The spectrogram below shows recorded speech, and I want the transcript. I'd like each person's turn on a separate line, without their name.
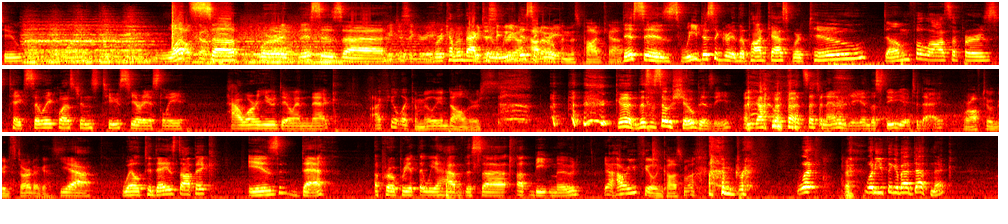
two, one. What's
Welcome.
up? We're this is uh
We disagree.
We're coming back
we
to
disagree
we
on how to open this podcast.
This is we disagree. The podcast where two dumb philosophers take silly questions too seriously. How are you doing, Nick?
I feel like a million dollars.
Good. This is so show busy. We got, we got such an energy in the studio today.
We're off to a good start, I guess.
Yeah. Well, today's topic is death. Appropriate that we have this uh, upbeat mood.
Yeah, how are you feeling, Cosmo?
I'm great. What? What do you think about death, Nick?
